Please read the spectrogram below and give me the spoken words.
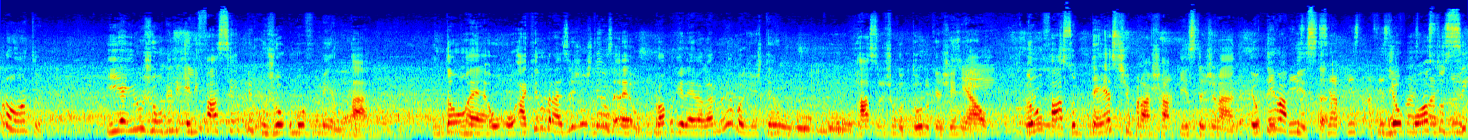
Pronto. E aí o jogo, ele, ele faz sempre o jogo movimentar. Então, é, o- aqui no Brasil a gente tem é, o próprio Guilherme agora me lembra que a gente tem o, o, o rastro de Cthulhu, que é genial. Eu não faço teste pra achar a pista de nada. Eu tenho a pista- se a pista- a pista e eu posto sim.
